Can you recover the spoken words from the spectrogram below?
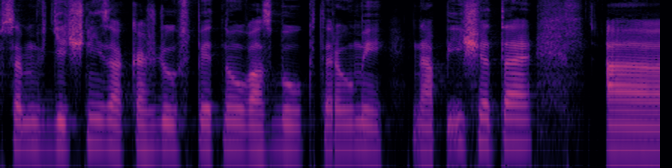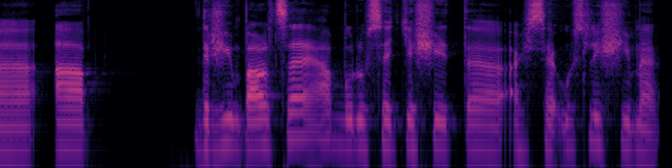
Jsem vděčný za každou zpětnou vazbu, kterou mi napíšete a, a držím palce a budu se těšit, eh, až se uslyšíme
